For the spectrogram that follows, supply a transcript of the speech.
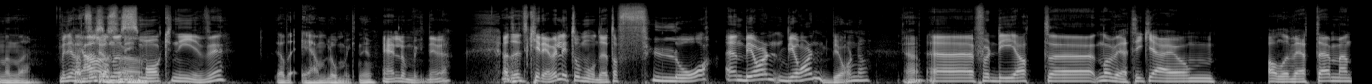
Men eh, Men de hadde Ja, sånne altså- små kniver. de hadde én lommekniv. En lommekniv, ja. ja. Det krever litt tålmodighet å flå en bjørn. bjørn. Bjørn, ja. ja. Eh, fordi at eh, Nå vet ikke jeg om alle vet det, men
